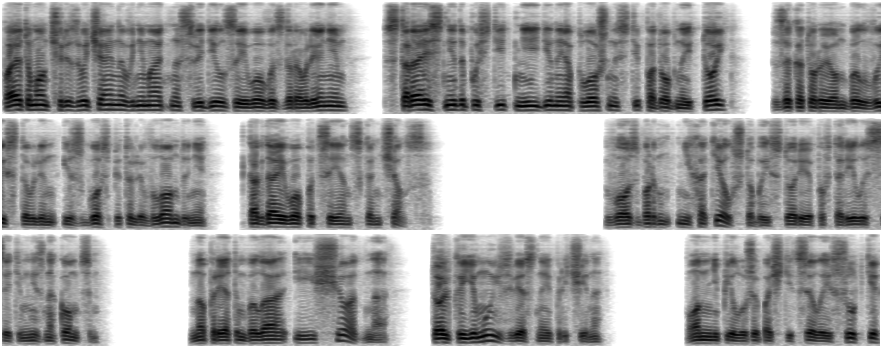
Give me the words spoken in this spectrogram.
поэтому он чрезвычайно внимательно следил за его выздоровлением, стараясь не допустить ни единой оплошности, подобной той, за которой он был выставлен из госпиталя в Лондоне, когда его пациент скончался. Восборн не хотел, чтобы история повторилась с этим незнакомцем. Но при этом была и еще одна — только ему известная причина. Он не пил уже почти целые сутки,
